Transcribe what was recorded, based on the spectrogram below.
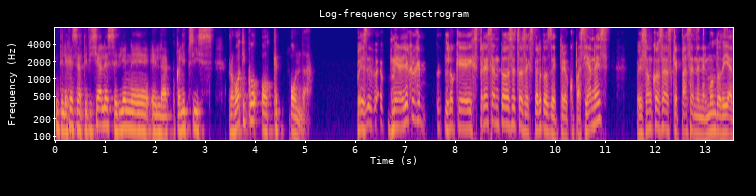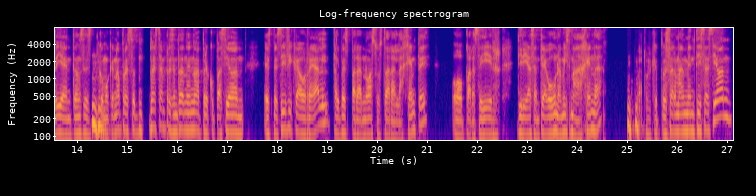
inteligencias artificiales, ¿se viene el apocalipsis robótico o qué onda? Pues mira, yo creo que lo que expresan todos estos expertos de preocupaciones, pues son cosas que pasan en el mundo día a día, entonces como que no, no están presentando una preocupación específica o real, tal vez para no asustar a la gente o para seguir, diría Santiago, una misma agenda. Porque pues armamentización,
